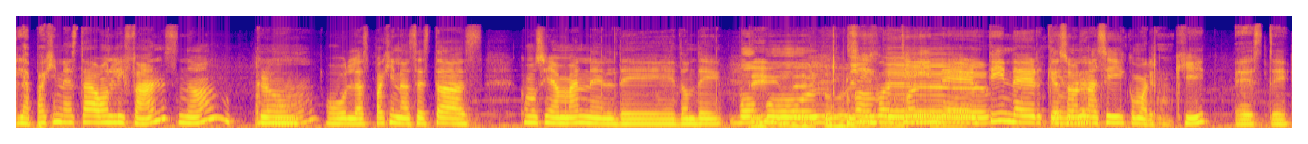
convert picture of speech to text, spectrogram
la página está OnlyFans, ¿no? Creo, o las páginas estas, ¿cómo se llaman? El de donde... Bumble. Bumble, Tinder. Tinder, Tinder, que son así como el kit, este...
